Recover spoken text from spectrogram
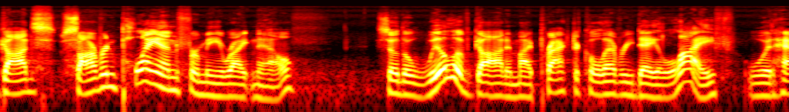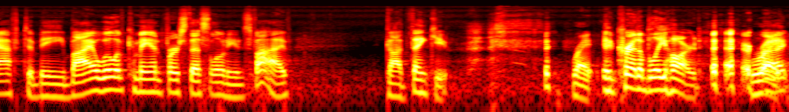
God's sovereign plan for me right now. So the will of God in my practical everyday life would have to be by a will of command, 1 Thessalonians 5, God, thank you. Right. incredibly hard, right? Right.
